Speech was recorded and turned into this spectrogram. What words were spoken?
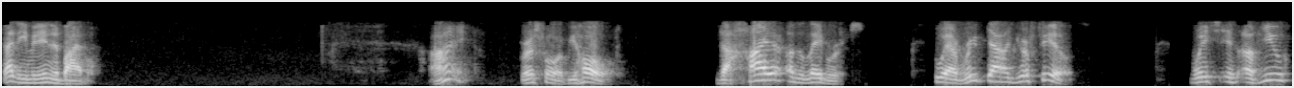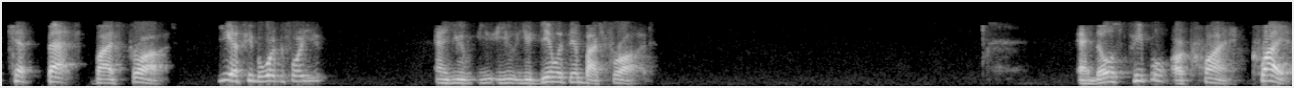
That's even in the Bible. All right. Verse 4, Behold, the hire of the laborers who have reaped down your fields, which is of you kept back by fraud. You have people working for you, and you, you, you deal with them by fraud. And those people are crying, crieth.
